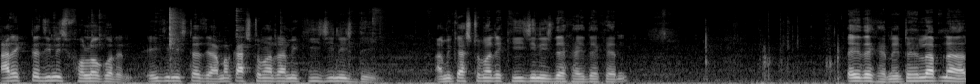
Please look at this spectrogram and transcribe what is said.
আরেকটা জিনিস ফলো করেন। এই জিনিসটা যে আমার কাস্টমাররা আমি কি জিনিস দিই? আমি কাস্টমারে কি জিনিস দেখাই? দেখেন। এই দেখেন, এটা হলো আপনার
